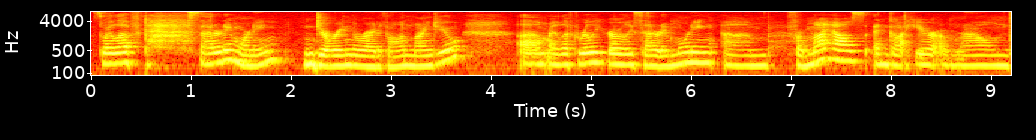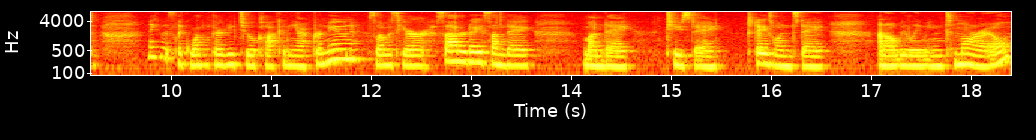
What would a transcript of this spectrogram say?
So I left Saturday morning during the write-a-thon, mind you. Um, I left really early Saturday morning um, from my house and got here around, I think it was like 1.30, 2 o'clock in the afternoon. So I was here Saturday, Sunday, Monday, Tuesday, today's Wednesday, and I'll be leaving tomorrow.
